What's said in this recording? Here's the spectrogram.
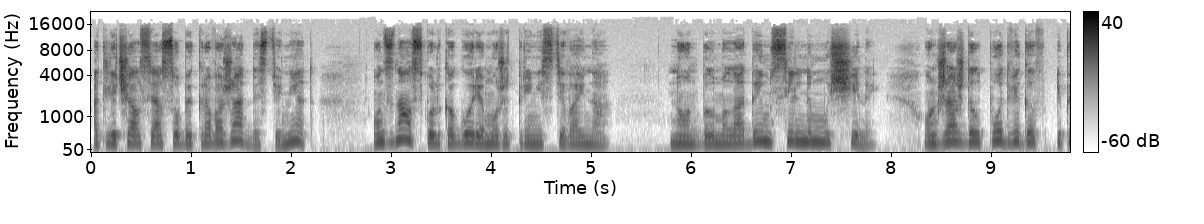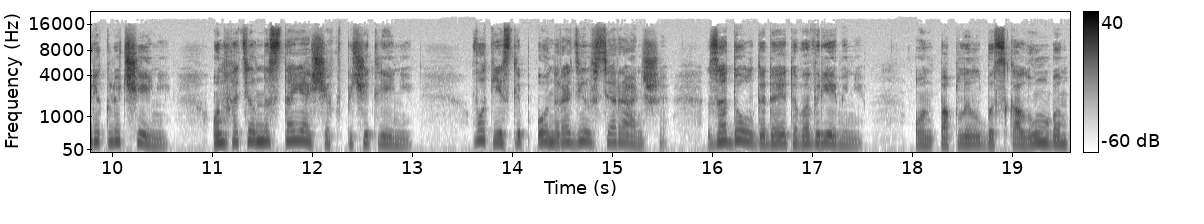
отличался особой кровожадностью, нет, он знал, сколько горя может принести война. Но он был молодым, сильным мужчиной. Он жаждал подвигов и приключений. Он хотел настоящих впечатлений. Вот если б он родился раньше, задолго до этого времени — он поплыл бы с Колумбом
